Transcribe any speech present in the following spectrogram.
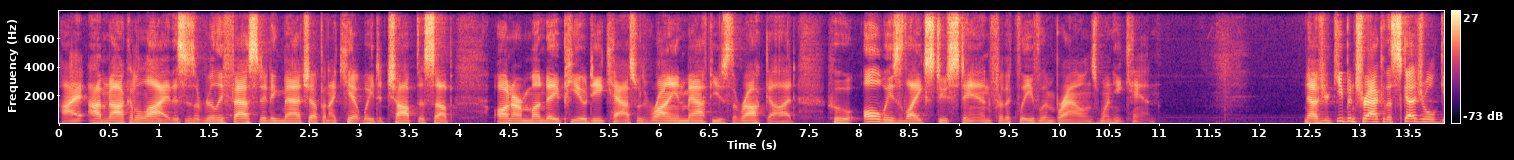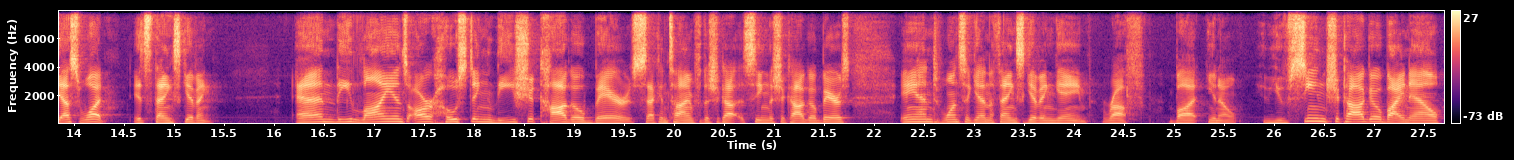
I, I'm not going to lie. This is a really fascinating matchup, and I can't wait to chop this up on our Monday POD cast with Ryan Matthews, the Rock God, who always likes to stand for the Cleveland Browns when he can. Now, if you're keeping track of the schedule, guess what? It's Thanksgiving and the Lions are hosting the Chicago Bears. Second time for the Chicago, seeing the Chicago Bears, and once again a Thanksgiving game. Rough, but you know you've seen Chicago by now.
